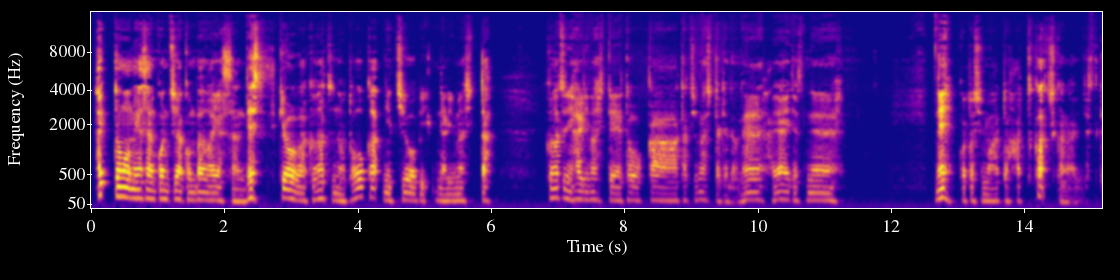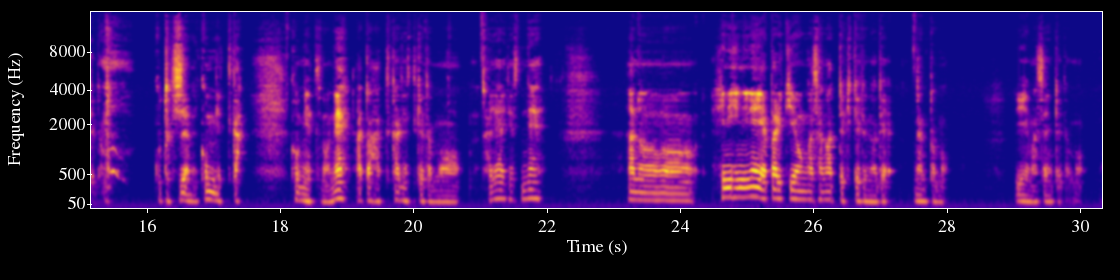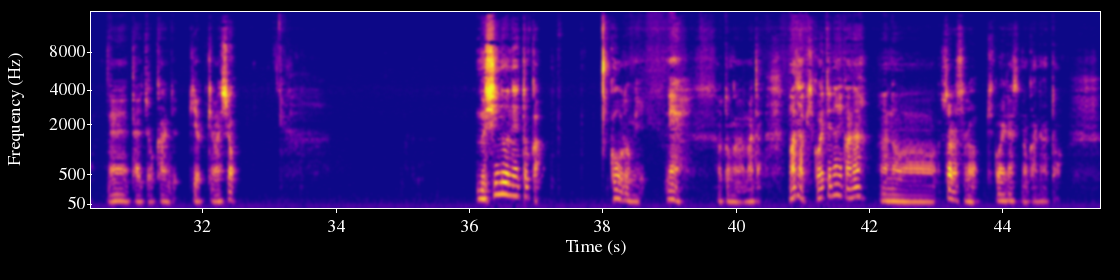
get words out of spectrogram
はい、どうも皆さん、こんにちは、こんばんは、やすさんです。今日は9月の10日、日曜日になりました。9月に入りまして10日経ちましたけどね、早いですね。ね、今年もあと20日しかないんですけども。今年じゃない、今月か。今月もね、あと20日ですけども、早いですね。あのー、日に日にね、やっぱり気温が下がってきてるので、なんとも言えませんけども、ね、体調管理気をつけましょう。虫の音とか、コオロギ、ね、音がまだ、まだ聞こえてないかなあのー、そろそろ聞こえ出すのかなと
